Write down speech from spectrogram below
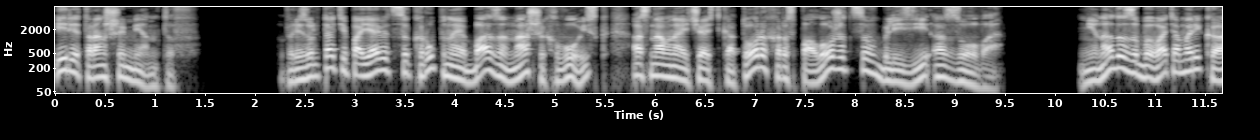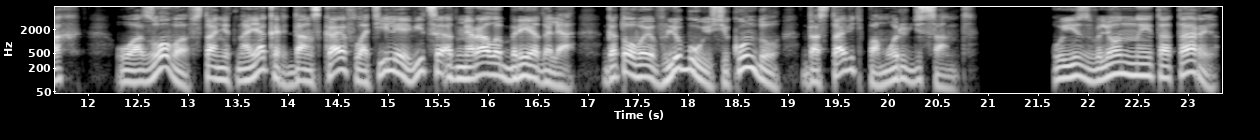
и ретраншементов. В результате появится крупная база наших войск, основная часть которых расположится вблизи Азова. Не надо забывать о моряках. У Азова встанет на якорь Донская флотилия вице-адмирала Бредаля, готовая в любую секунду доставить по морю десант. Уязвленные татары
